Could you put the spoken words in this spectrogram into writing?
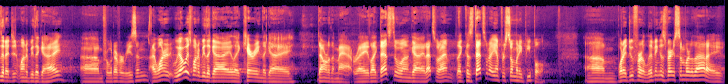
that I didn't want to be the guy um, for whatever reason. I wanted, we always want to be the guy, like carrying the guy down on the mat, right? Like that's the one guy. That's what I'm like, because that's what I am for so many people. Um, what I do for a living is very similar to that. I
